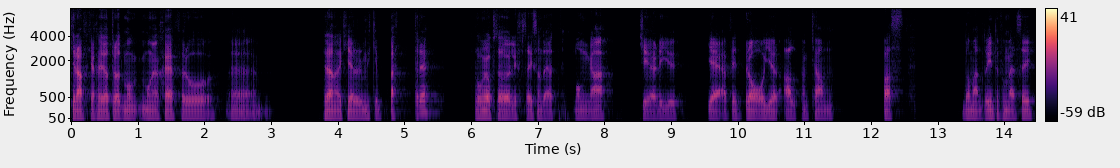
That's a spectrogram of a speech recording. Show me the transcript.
kraft kanske jag tror att må- många chefer och eh, tränare kan göra det mycket bättre. Då har vi också lyfta liksom det att många gör det ju jävligt bra och gör allt de kan fast de ändå inte får med sig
